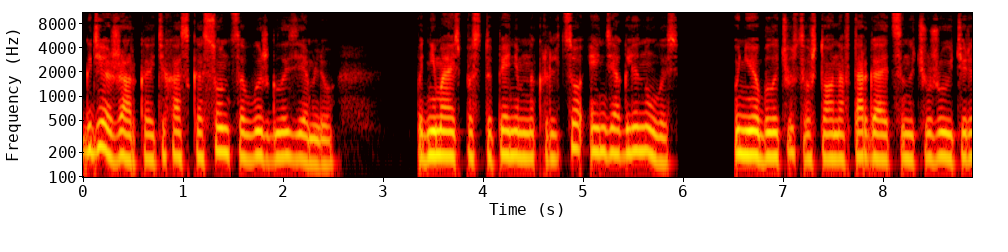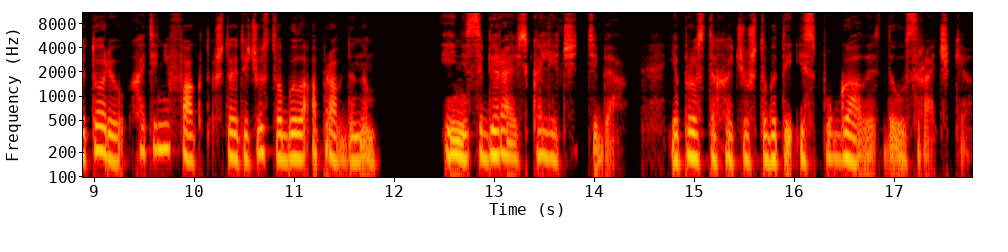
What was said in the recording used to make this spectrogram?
где жаркое техасское солнце выжгло землю. Поднимаясь по ступеням на крыльцо, Энди оглянулась. У нее было чувство, что она вторгается на чужую территорию, хотя не факт, что это чувство было оправданным. «Я не собираюсь калечить тебя. Я просто хочу, чтобы ты испугалась до усрачки».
